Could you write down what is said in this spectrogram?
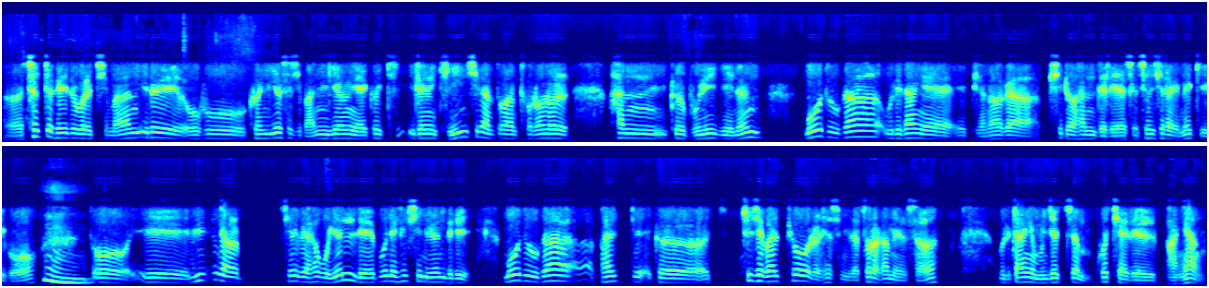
어, 첫째 회의도 그렇지만 일요일 오후 근 6시 반경에 그 이런 긴 시간 동안 토론을 한 그 분위기는 모두가 우리 당의 변화가 필요한 데 대해서 절실하게 느끼고 음. 또이 위원장을 제외하고 14분의 핵심 위원들이 모두가 발제, 그 주제 발표를 했습니다. 돌아가면서 우리 당의 문제점 고쳐야 될 방향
